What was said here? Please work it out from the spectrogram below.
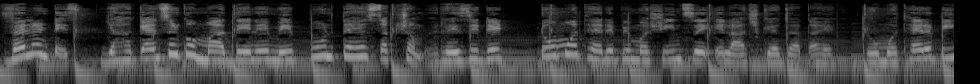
वेलेंटिस, यहाँ कैंसर को मात देने में पूर्णतः सक्षम रेजिडेंट टोमोथेरेपी मशीन से इलाज किया जाता है। टोमोथेरेपी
